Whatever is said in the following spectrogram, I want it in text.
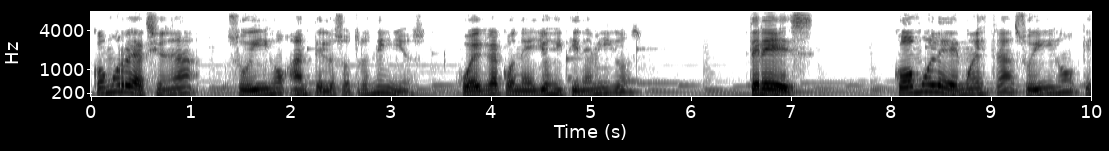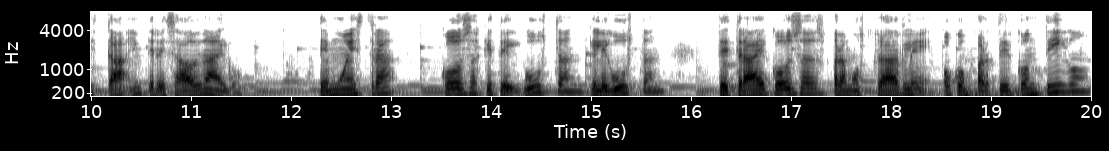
¿Cómo reacciona su hijo ante los otros niños? ¿Juega con ellos y tiene amigos? 3. ¿Cómo le demuestra a su hijo que está interesado en algo? te muestra cosas que te gustan, que le gustan, te trae cosas para mostrarle o compartir contigo,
